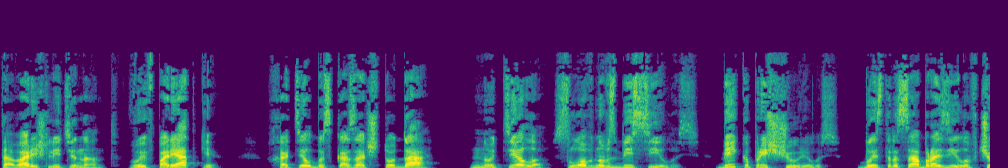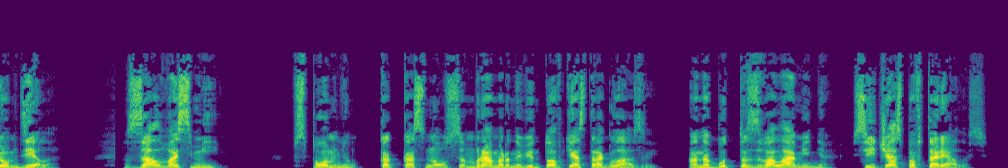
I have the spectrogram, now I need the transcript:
«Товарищ лейтенант, вы в порядке?» Хотел бы сказать, что да, но тело словно взбесилось. Бейка прищурилась, быстро сообразила, в чем дело. Зал восьми. Вспомнил, как коснулся мраморной винтовки остроглазой. Она будто звала меня. Сейчас повторялось.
